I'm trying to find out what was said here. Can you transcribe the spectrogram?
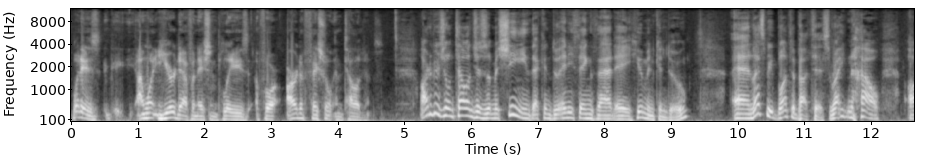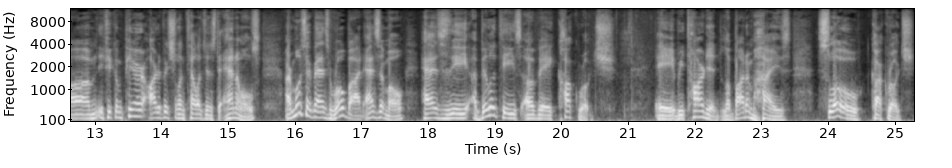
What is, I want your definition, please, for artificial intelligence. Artificial intelligence is a machine that can do anything that a human can do. And let's be blunt about this. Right now, um, if you compare artificial intelligence to animals, our most advanced robot, Asimo, has the abilities of a cockroach, a retarded, lobotomized, slow cockroach.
